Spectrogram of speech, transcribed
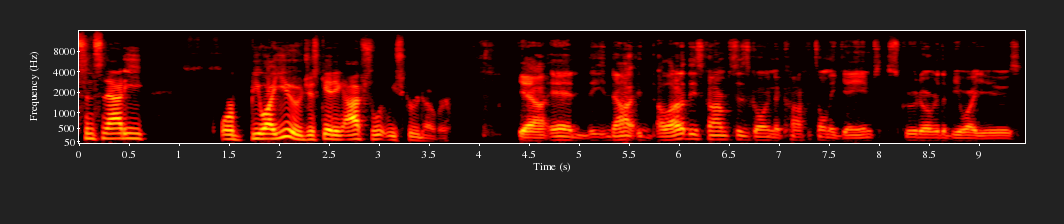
Cincinnati or BYU just getting absolutely screwed over. Yeah, and the, not a lot of these conferences going to conference only games screwed over the BYU's.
